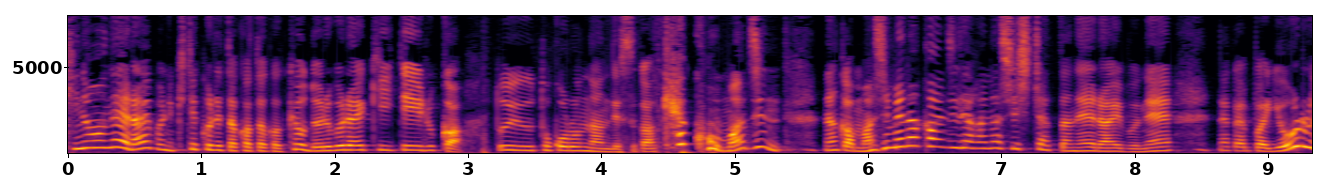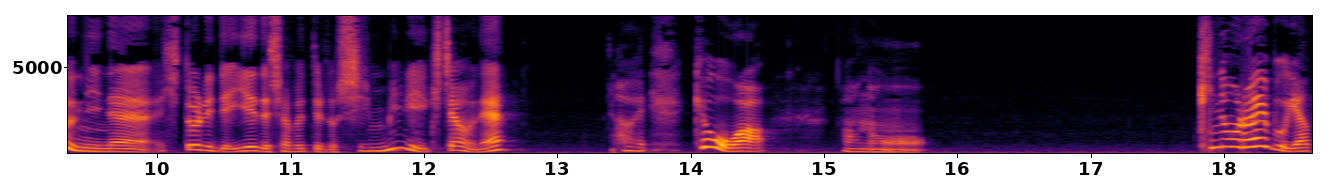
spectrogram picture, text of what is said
昨日ね、ライブに来てくれた方が今日どれぐらい聞いているかというところなんですが、結構まじ、なんか真面目な感じで話しちゃったね、ライブね。なんかやっぱ夜にね、一人で家で喋ってるとしんみり来ちゃうね。はい。今日は、あの、昨日ライブやっ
